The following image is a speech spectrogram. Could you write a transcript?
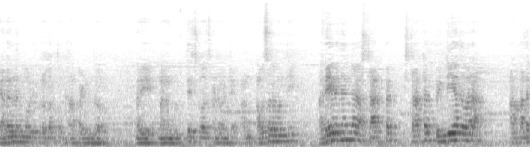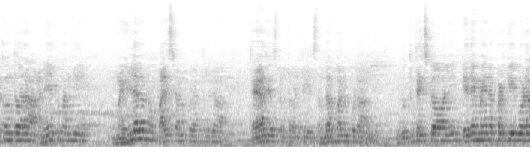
నరేంద్ర మోడీ ప్రభుత్వం కాపాడిందో మరి మనం గుర్తు తెచ్చుకోవాల్సినటువంటి అవసరం ఉంది. అదేవిధంగా స్టార్టప్ స్టార్టప్ ఇండియా ద్వారా ఆ పథకం ద్వారా అనేక మంది మహిళలను పారిశ్రామికవేత్తలుగా తయారు చేస్తున్నటువంటి సందర్భాన్ని కూడా గుర్తు తెచ్చుకోవాలి. ఏదేమైనప్పటికీ కూడా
